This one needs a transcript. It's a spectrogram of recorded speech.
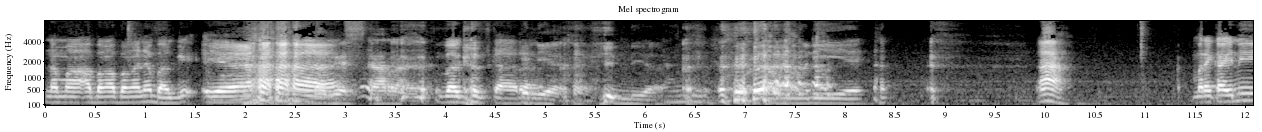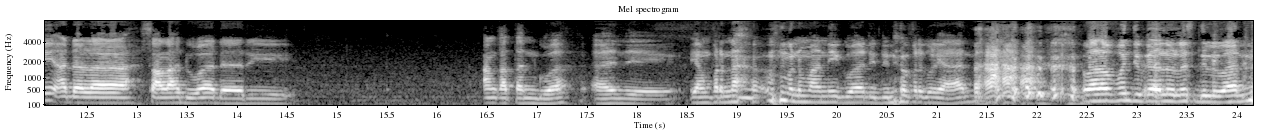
nama abang-abangannya Bage. Iya. Bagas sekarang Bagas sekarang. India India. Sama-sama dia. Ah, mereka ini adalah salah dua dari angkatan gua anjing yang pernah menemani gua di dunia perkuliahan. Walaupun juga lulus duluan.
